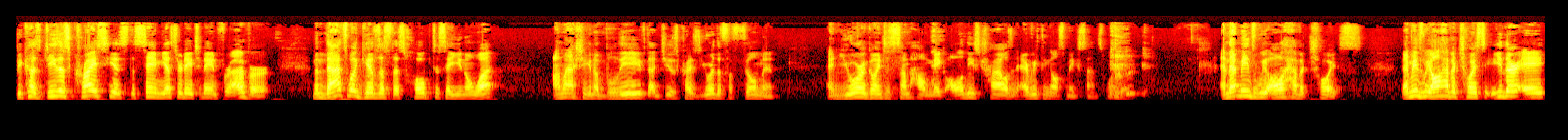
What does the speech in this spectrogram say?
because Jesus Christ, He is the same yesterday, today, and forever, then that's what gives us this hope to say, you know what? I'm actually going to believe that Jesus Christ, you're the fulfillment, and you're going to somehow make all these trials and everything else make sense one day. And that means we all have a choice. That means we all have a choice to either A,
